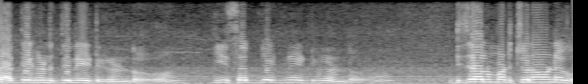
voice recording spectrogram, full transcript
ಜಾತಿ ಗಣತಿನೇ ಇಟ್ಕೊಂಡು ಈ ಸಬ್ಜೆಕ್ಟ್ನೇ ಇಟ್ಕೊಂಡು ಡಿಸಾಲ್ವ್ ಮಾಡಿ ಚುನಾವಣೆಗೆ ಹೋಗಿ.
